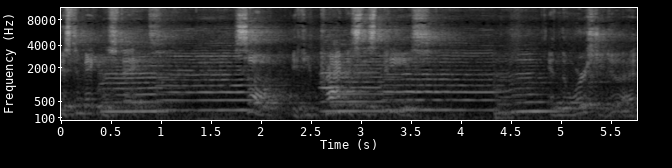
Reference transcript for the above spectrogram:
is to make mistakes. So if you practice this piece, and the worse you do it,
